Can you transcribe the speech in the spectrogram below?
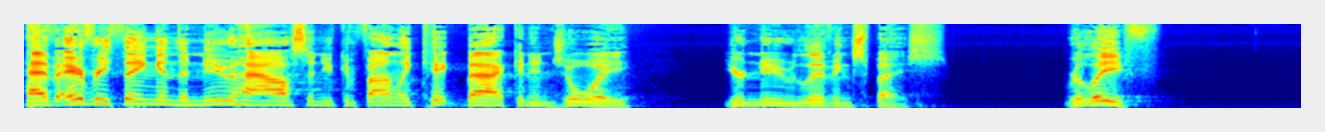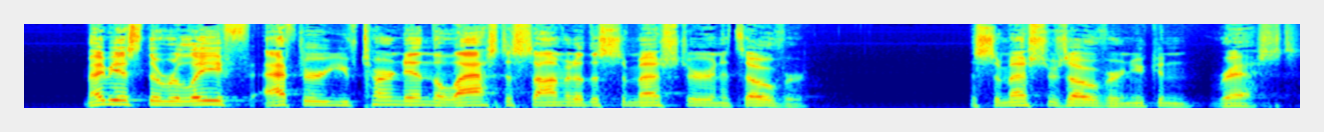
have everything in the new house and you can finally kick back and enjoy your new living space. Relief. Maybe it's the relief after you've turned in the last assignment of the semester and it's over. The semester's over and you can rest.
